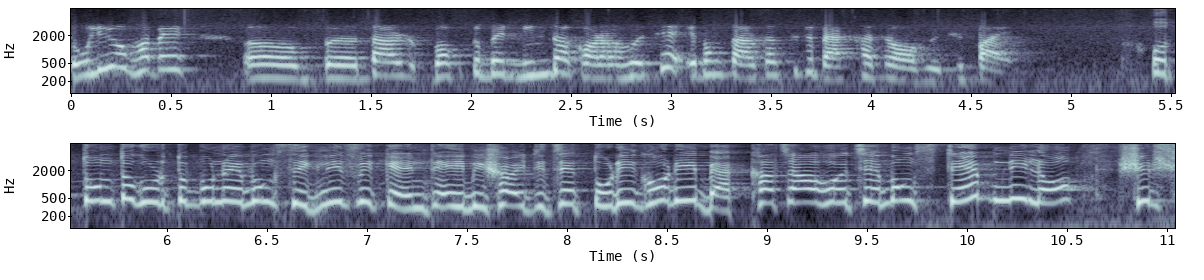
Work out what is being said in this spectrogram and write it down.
দলীয়ভাবে তার বক্তব্যের নিন্দা করা হয়েছে এবং তার কাছ থেকে ব্যাখ্যা চাওয়া হয়েছে পায়। অত্যন্ত গুরুত্বপূর্ণ এবং সিগনিফিকেন্ট এই বিষয়টি যে তড়িঘড়ি ব্যাখ্যা চাওয়া হয়েছে এবং স্টেপ নিল শীর্ষ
